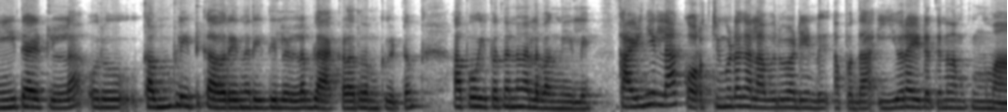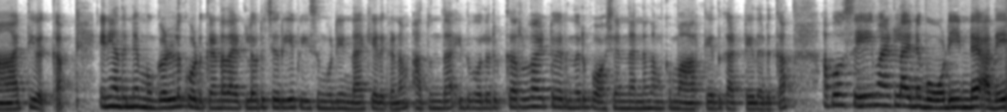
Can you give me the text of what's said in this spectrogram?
നീറ്റായിട്ടുള്ള ഒരു കംപ്ലീറ്റ് കവർ ചെയ്യുന്ന രീതിയിലുള്ള ബ്ലാക്ക് കളർ നമുക്ക് കിട്ടും. അപ്പോൾ ഇപ്പം തന്നെ നല്ല ഭംഗിയില്ലേ? കഴിഞ്ഞില്ല കുറച്ചും കൂടെ കലാപരിപാടി ഉണ്ട് അപ്പോൾ ദാ ഈ ഒരു ഐറ്റത്തിനെ നമുക്ക് മാറ്റി വെക്കാം. ഇനി അതിന്റെ മുകളിൽ കൊടുക്കേണ്ടതായിട്ടുള്ള ഒരു ചെറിയ പീസും കൂടി ഉണ്ടാക്കിയെടുക്കണം. അതും ദാ ഇതുപോലെ ഒരു കർവായിട്ട് വരുന്ന ഒരു പോർഷൻ തന്നെ നമുക്ക് മാർക്ക് ചെയ്ത് കട്ട് ചെയ്തെടുക്കാം. അപ്പോൾ സെയിം ആയിട്ടുള്ള അതിന്റെ ബോഡീന്റെ അതേ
